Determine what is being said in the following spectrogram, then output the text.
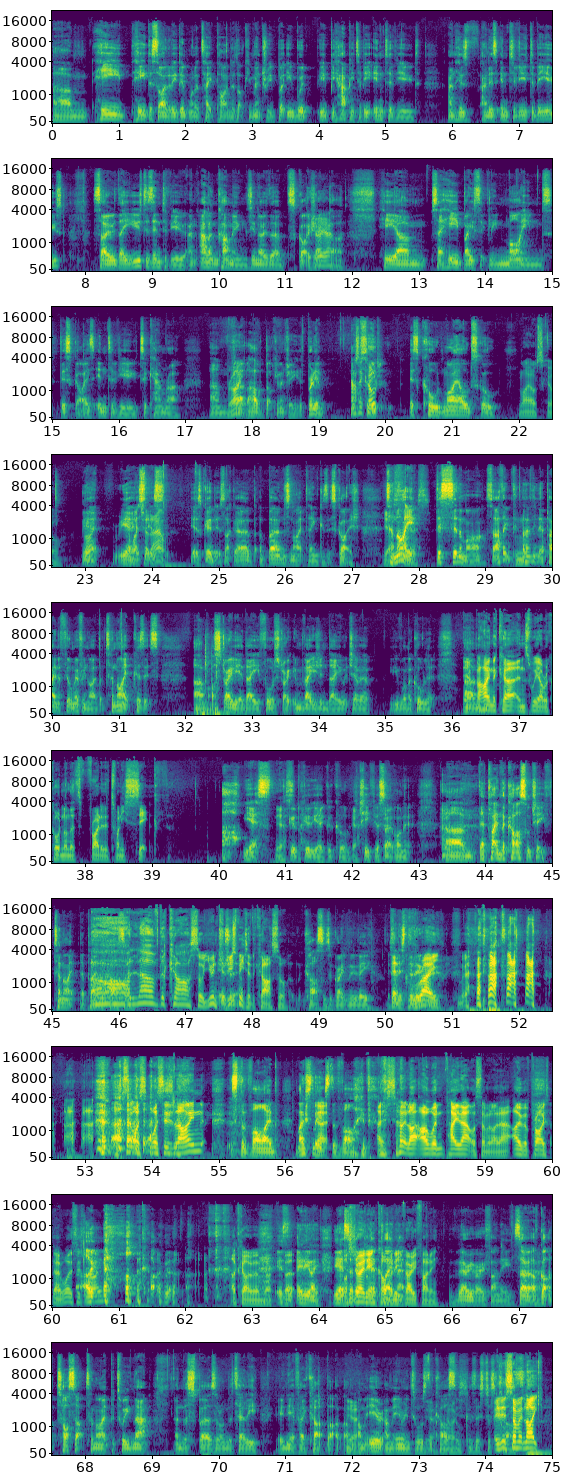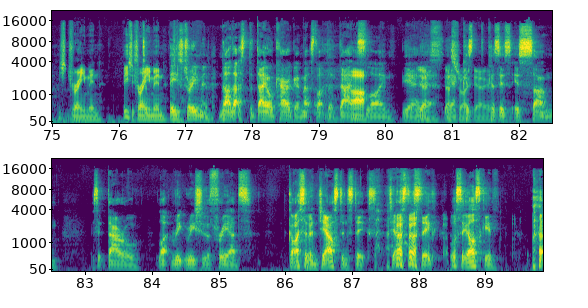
um, he he decided he didn't want to take part in the documentary, but he would he'd be happy to be interviewed and his and his interview to be used. So they used his interview, and Alan Cummings, you know the Scottish yeah, actor, yeah. he um so he basically mined this guy's interview to camera um, right. throughout the whole documentary. It's brilliant. What's Absolute, it called? It's called My Old School. My Old School. Right. Yeah, yeah. it's, it's, it's, good. It's like a, a Burns night thing because it's Scottish. Yes, tonight, yes. this cinema. So I think mm. I don't think they're playing a film every night, but tonight because it's um, Australia Day, Four Stroke Invasion Day, whichever you want to call it. Yeah, um, behind the curtains, we are recording on the Friday the twenty sixth. Oh yes, Yes. Good, good, yeah, good call, Chief. You're so on it. Um, they're playing the Castle, Chief, tonight. They're playing the castle. Oh, I love the castle. You introduced me to the castle. The Castle's a great movie. It's Dennis great. what's, what's, what's his line? It's the vibe. Mostly, Yeah. it's the vibe. And something like I wouldn't pay that or something like that. Overpriced. No, what's his line? I can't remember. I can't remember. Anyway, yeah. Australian they're comedy, very funny. Very, very funny. So I've got a toss up tonight between that and the Spurs are on the telly in the FA Cup, but I'm, Yeah. I'm, ear, I'm earing towards the Yeah, castle nice. because it's just. Is it something like he's dreaming? He's dreaming. He's dreaming. No, that's the Dale Kerrigan. That's like the dad's Ah. line. Yeah, Yes, yeah, that's yeah. right, yeah, yeah. Because his his son, is it Daryl? Like re- reached the three ads. Guy said and jousting sticks. Jousting stick. What's he asking?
